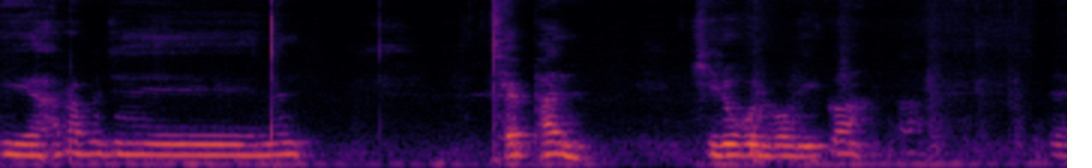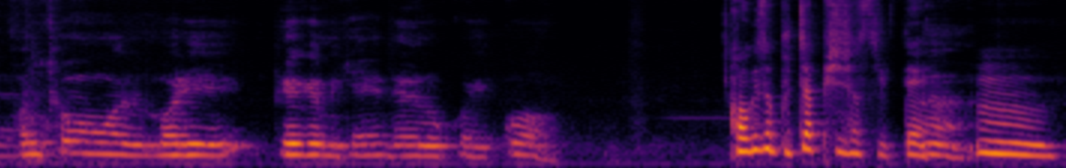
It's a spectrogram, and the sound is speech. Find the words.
이 할아버지는 재판 기록을 보니까 권총을 머리 벽에 이렇게 넣어놓고 있고 거기서 붙잡히셨을 때. 어, 음.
